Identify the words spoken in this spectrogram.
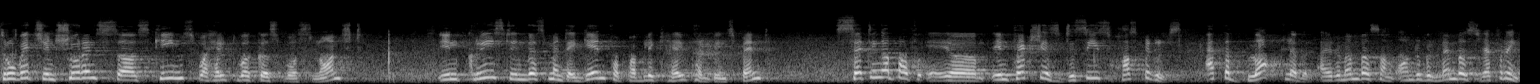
through which insurance uh, schemes for health workers was launched, increased investment again for public health had been spent, setting up of uh, infectious disease hospitals at the block level. I remember some honorable members referring,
